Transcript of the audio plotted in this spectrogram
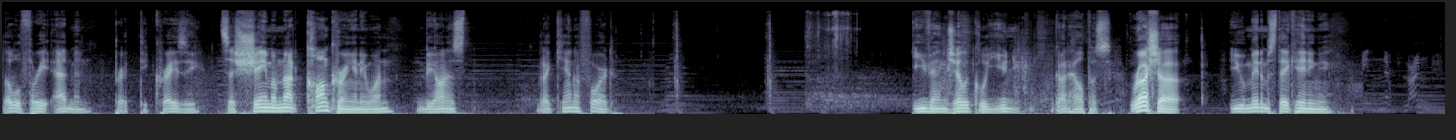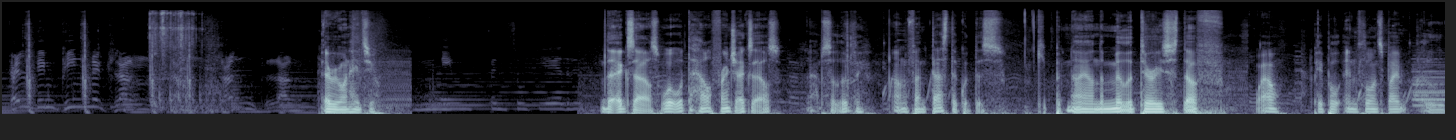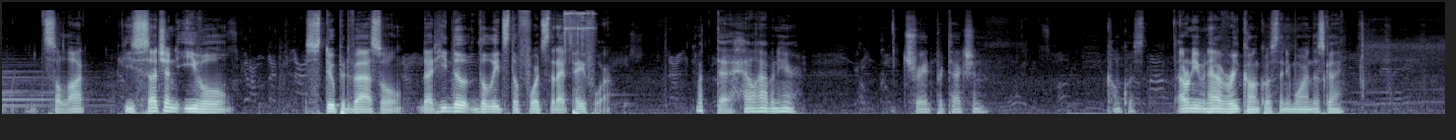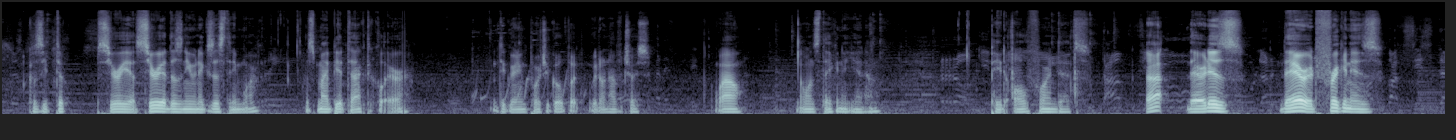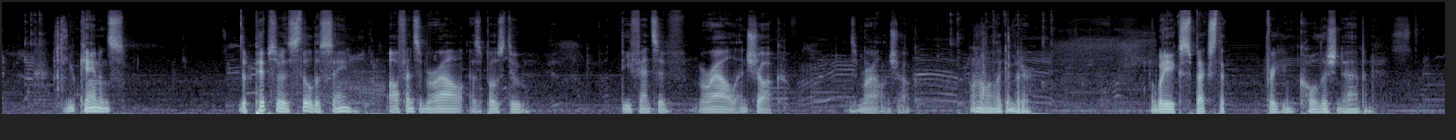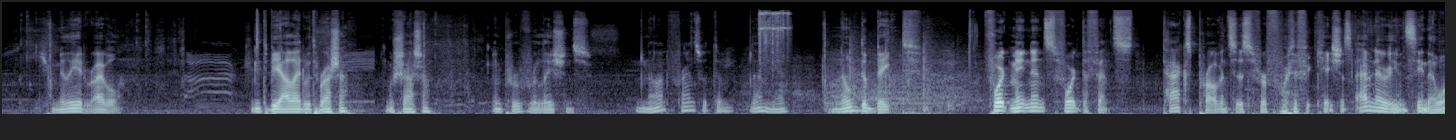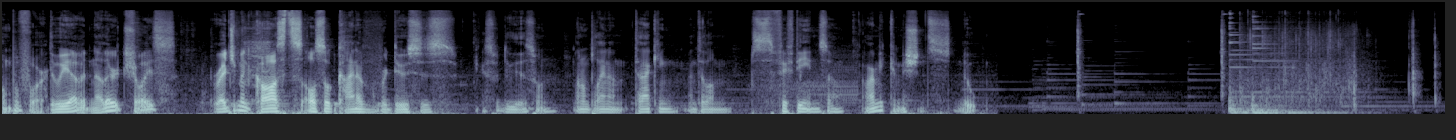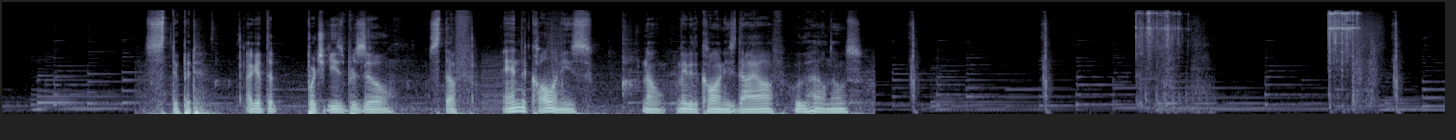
Level 3 admin. Pretty crazy. It's a shame I'm not conquering anyone, to be honest. But I can't afford. Evangelical Union. God help us. Russia, you made a mistake hating me. Everyone hates you. The exiles. What, what the hell? French exiles? Absolutely. I'm fantastic with this. Keep an eye on the military stuff. Wow. People influenced by Salat. He's such an evil, stupid vassal that he de deletes the forts that I pay for. What the hell happened here? Trade protection. Conquest. I don't even have reconquest anymore on this guy. Because he took Syria. Syria doesn't even exist anymore. This might be a tactical error. Integrating Portugal, but we don't have a choice. Wow. No one's taken it yet, huh? Paid all foreign debts. Ah, there it is. There it friggin' is. New cannons. The pips are still the same. Offensive morale as opposed to defensive morale and shock. It's morale and shock. Oh no, I like it better. Nobody expects the freaking coalition to happen. Humiliate rival. Need to be allied with Russia. Mushasha. Improve relations. Not friends with them, them yet. No debate. Fort maintenance, fort defense. Tax provinces for fortifications. I've never even seen that one before. Do we have another choice? Regiment costs also kind of reduces. I guess we'll do this one. I don't plan on attacking until I'm 15, so. Army commissions. Nope. Stupid. I get the Portuguese Brazil stuff and the colonies. No, maybe the colonies die off. Who the hell knows?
